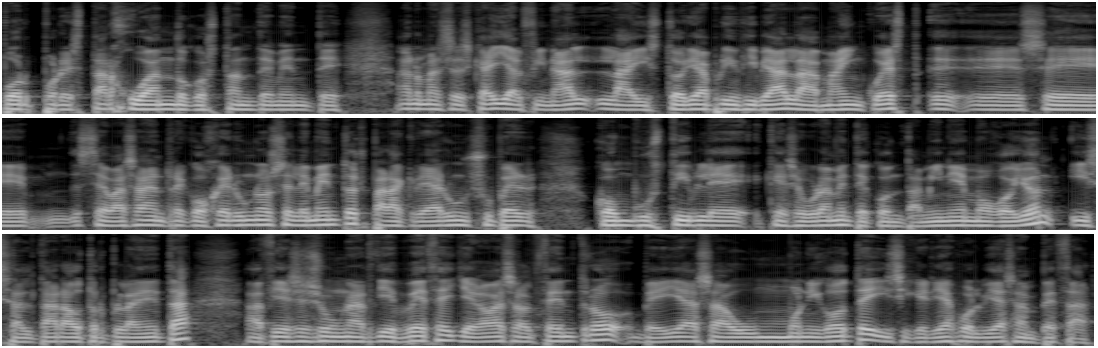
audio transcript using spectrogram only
por, estar jugando constantemente a No Man's Sky y al final la historia principal, la Main Quest, eh, eh, se, se, basa en recoger unos elementos para crear un super combustible que seguramente contamine mogollón y saltar a otro planeta. Hacías eso unas 10 veces, llegabas al centro, veías a un monigote y si querías volvías a empezar.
